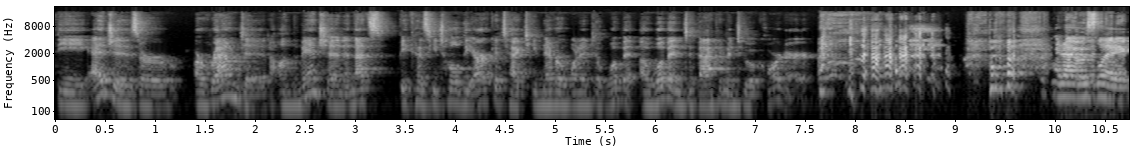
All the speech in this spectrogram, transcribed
the edges are are rounded on the mansion and that's because he told the architect he never wanted to woman, a woman to back him into a corner. And i was like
